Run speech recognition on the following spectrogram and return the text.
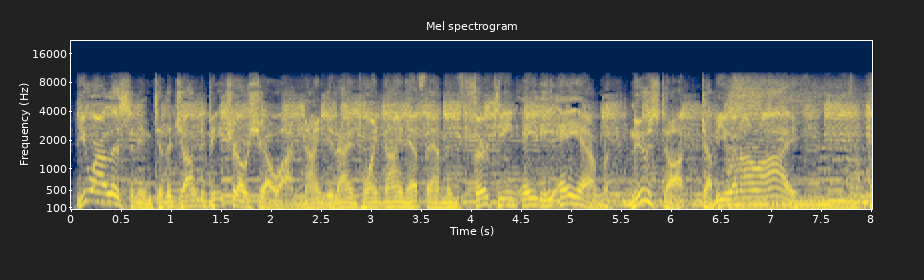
You are listening to the John DePetro Show on 99.9 FM and 1380 AM. News Talk, WNRI.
